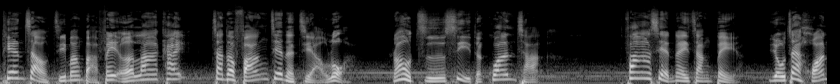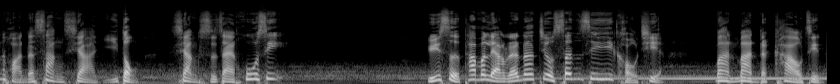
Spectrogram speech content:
天照急忙把飞蛾拉开，站到房间的角落，然后仔细的观察，发现那张被啊有在缓缓的上下移动。像是在呼吸，于是他们两人呢就深吸一口气，慢慢的靠近，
